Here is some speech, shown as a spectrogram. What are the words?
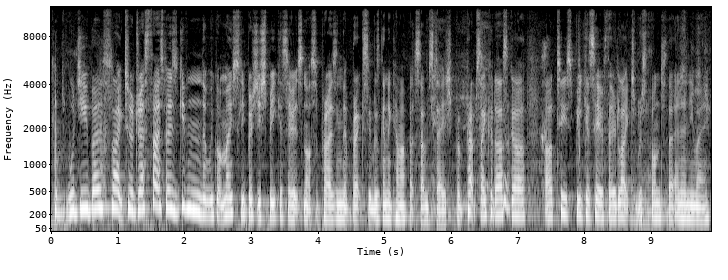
could, would you both like to address that? I suppose, given that we've got mostly British speakers here, it's not surprising that Brexit was going to come up at some stage. But perhaps I could ask our, our two speakers here if they would like to respond to that in any way.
